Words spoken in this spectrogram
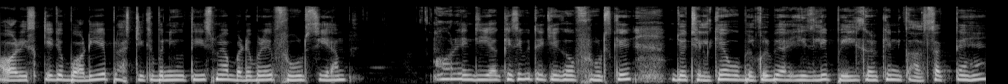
और इसकी जो बॉडी है प्लास्टिक की बनी होती है। इसमें आप बड़े बड़े फ्रूट्स या ऑरेंज या किसी भी तरीके का फ्रूट्स के जो छिलके हैं वो बिल्कुल भी ईजिली पील करके निकाल सकते हैं।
